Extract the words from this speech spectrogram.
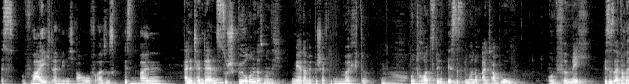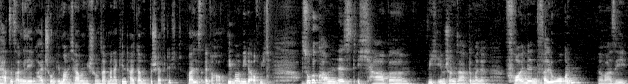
es weicht ein wenig auf. Also es ist ein, eine Tendenz zu spüren, dass man sich mehr damit beschäftigen möchte. Und trotzdem ist es immer noch ein Tabu. Und für mich ist es einfach eine Herzensangelegenheit schon immer. Ich habe mich schon seit meiner Kindheit damit beschäftigt, weil es einfach auch immer wieder auf mich zugekommen ist. Ich habe, wie ich eben schon sagte, meine Freundin verloren. Da war sie,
